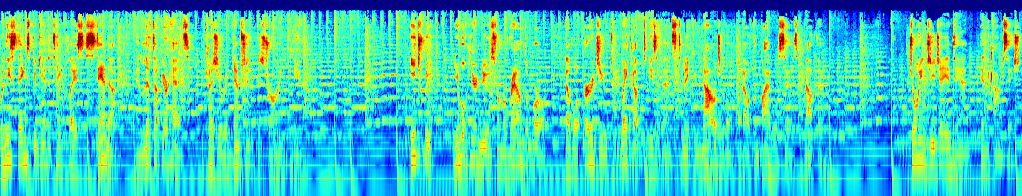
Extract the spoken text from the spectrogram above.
When these things begin to take place, stand up and lift up your heads, because your redemption is drawing near. Each week, you will hear news from around the world that will urge you to wake up to these events to make you knowledgeable about what the Bible says about them. Join GJ and Dan in the conversation.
